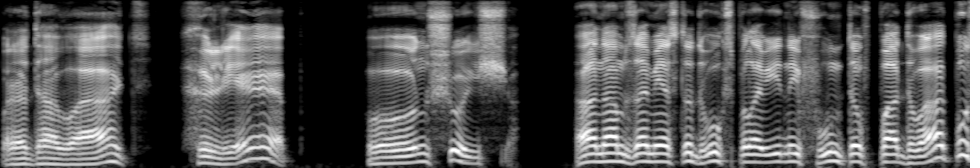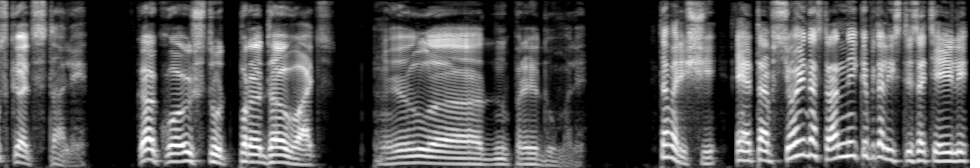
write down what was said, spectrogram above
«Продавать? Хлеб? Он шо еще? А нам за место двух с половиной фунтов по два отпускать стали? Какой ж тут продавать? И ладно, придумали. Товарищи, это все иностранные капиталисты затеяли.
